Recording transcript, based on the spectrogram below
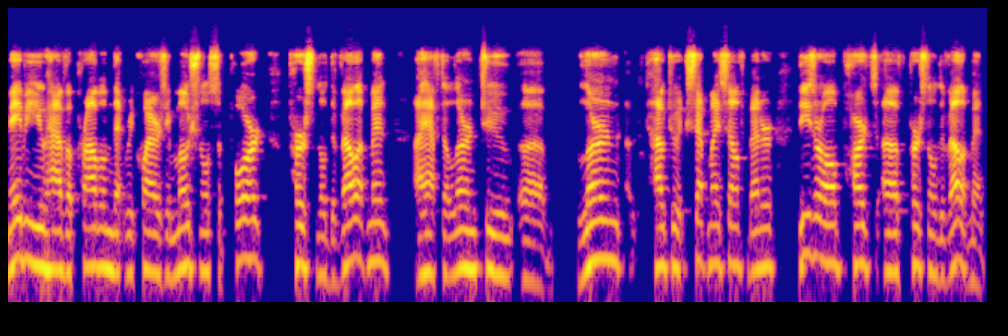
Maybe you have a problem that requires emotional support personal development. I have to learn to uh, learn how to accept myself better. These are all parts of personal development.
